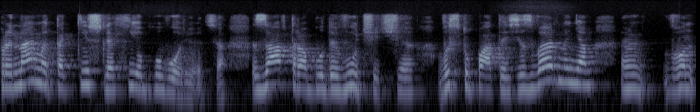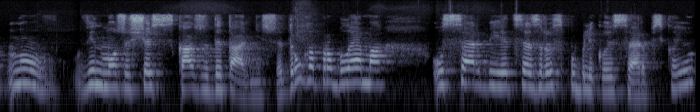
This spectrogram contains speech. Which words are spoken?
Принаймні такі шляхи обговорюються. Завтра буде Вучич е, виступати зі зверненням. Е, Вон, ну, він може щось скаже детальніше. Друга проблема у Сербії це з Республікою Сербською.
